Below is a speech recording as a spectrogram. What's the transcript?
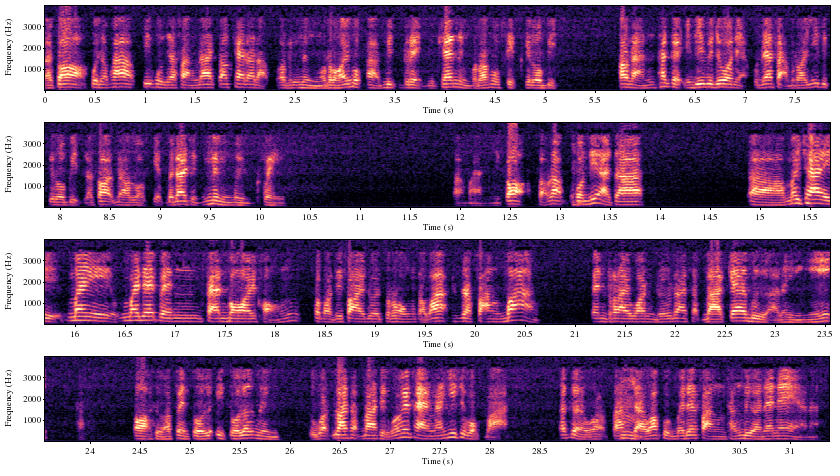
แล้วก็คุณภาพที่คุณจะฟังได้ก็แค่ระดับหนึ่งร้อยอ่า bitrate อยู่แค่หนึ่งร้อยหกสิบกิโลบิตเท่านั้นถ้าเกิดอินดิวิ u a l เนี่ยคุณได้สามร้อยี่สิบกิโลบิต แล้วก็ดาวน์โหลดเก็บไปได้ถึงหนึ่งหมื่นเพลงประมาณนี้ก็สำหรับคนที่อาจจะอ่าไม่ใช่ไม่ไม่ได้เป็น fanboy ของ Spotify โดยตรง แต่ว่าจะฟังบ้างเป็นรายวันหรือรายสัปดาห์แก้เบื่ออะไรอย่างนี้ก็ถือว่าเป็นตัวอีกตัวเลือกหนึ่งถือว่ารายสัปดาห์ถือว่าไม่แพงนะ26บาท ถ้าเกิดว่าตั้งใจว่าคุณไม่ได้ฟังทั้งเดือนแน่ๆนะ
